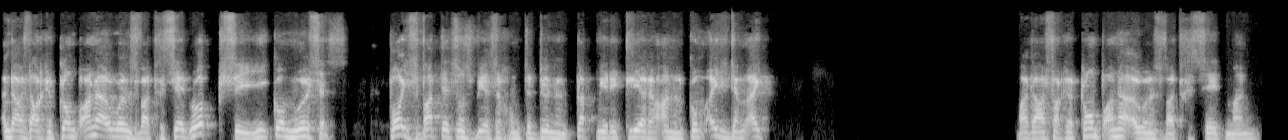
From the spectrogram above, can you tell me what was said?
En daar's dalk 'n klomp ander ouens wat gesê het, "Oeps, hier kom Moses." Boys, wat is ons besig om te doen en pluk weer die klere aan en kom uit die ding uit. Maar daar's ook 'n klomp ander ouens wat gesê het, "Man,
